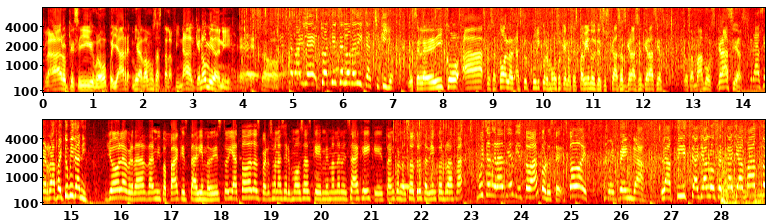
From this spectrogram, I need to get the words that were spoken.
Claro que sí, voy a apoyar. Mira, vamos hasta la final, ¿que no, mi Dani? Eso. Este baile, ¿tú a quién se lo dedicas, chiquillo? Pues se le dedico a, pues a, a este público hermoso que nos está viendo desde sus casas. Gracias, gracias. Los amamos. Gracias. Gracias, Rafa. ¿Y tú, mi Dani? Yo, la verdad, a mi papá que está viendo esto y a todas las personas hermosas que me mandan mensaje y que están con nosotros, también con Rafa, muchas gracias y esto va por ustedes. Todo esto. Pues venga, la pista ya los está llamando.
